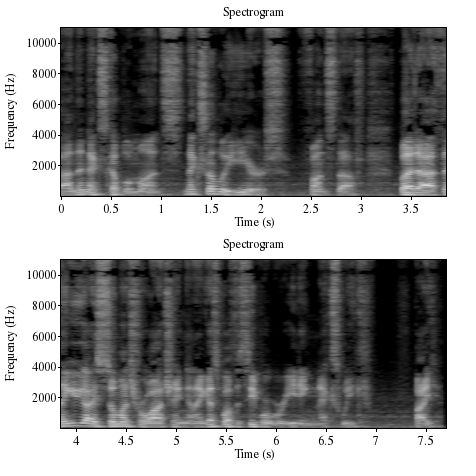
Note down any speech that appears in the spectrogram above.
uh, in the next couple of months, next couple of years. Fun stuff. But uh, thank you guys so much for watching, and I guess we'll have to see what we're eating next week. Bye.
